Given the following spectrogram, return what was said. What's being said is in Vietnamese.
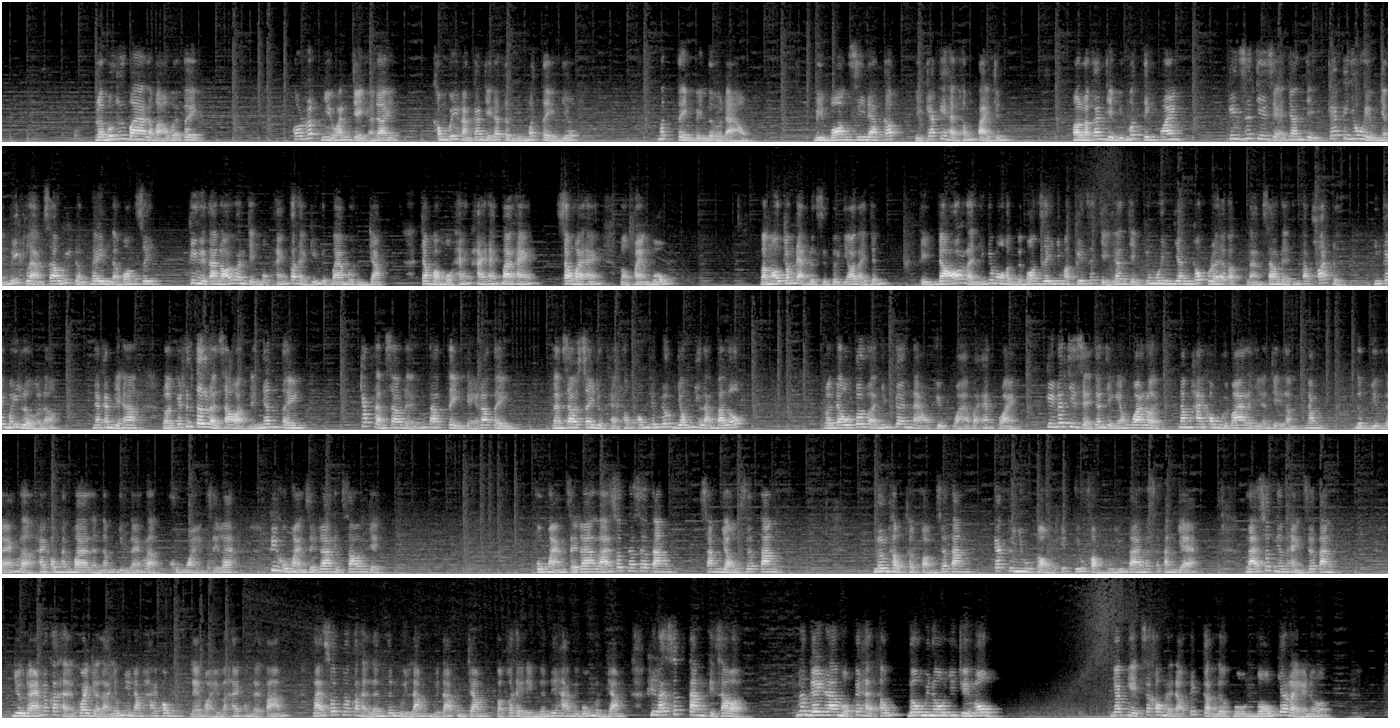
Rồi bước thứ ba là bảo vệ tiền. Có rất nhiều anh chị ở đây, không biết rằng các anh chị đã từng bị mất tiền chưa? Mất tiền vì lừa đảo, vì Ponzi đa cấp, vì các cái hệ thống tài chính. Hoặc là các anh chị bị mất tiền oan. Kim sẽ chia sẻ cho anh chị các cái dấu hiệu nhận biết làm sao biết rằng đây là Ponzi khi người ta nói với anh chị một tháng có thể kiếm được 30 phần trăm, trong vòng một tháng, hai tháng 3 tháng, sau 3 tháng và hoàn vốn. Và mau chóng đạt được sự tự do tài chính. Thì đó là những cái mô hình về Ponzi, nhưng mà kia sẽ chỉ cho anh chị cái nguyên nhân gốc rễ và làm sao để chúng ta thoát được những cái bẫy lừa đó. Nha các anh chị ha. Rồi cái thứ tư là sao ạ? À? để nhân tiền. Cách làm sao để chúng ta tiền đẻ ra tiền. Làm sao xây được hệ thống ống dẫn nước giống như là anh ba lốt rồi đầu tư vào những kênh nào hiệu quả và an toàn. Kiên đã chia sẻ cho anh chị ngày hôm qua rồi. Năm 2013 là gì anh chị? Là năm được dự đoán là 2023 là năm dự đoán là khủng hoảng xảy ra. Khi khủng hoảng xảy ra thì sao anh chị? Khủng hoảng xảy ra, lãi suất nó sẽ tăng, xăng dầu sẽ tăng, lương thực thực phẩm sẽ tăng, các cái nhu cầu thiết yếu phẩm của chúng ta nó sẽ tăng giá, lãi suất ngân hàng sẽ tăng. Dự đoán nó có thể quay trở lại giống như năm 2007 và 2008 lãi suất nó có thể lên đến 15 18% và có thể điểm lên tới 24%. khi lãi suất tăng thì sao ạ? À? nó gây ra một cái hệ thống domino di chuyển luôn. Doanh nghiệp sẽ không thể nào tiếp cận được nguồn vốn giá rẻ nữa.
